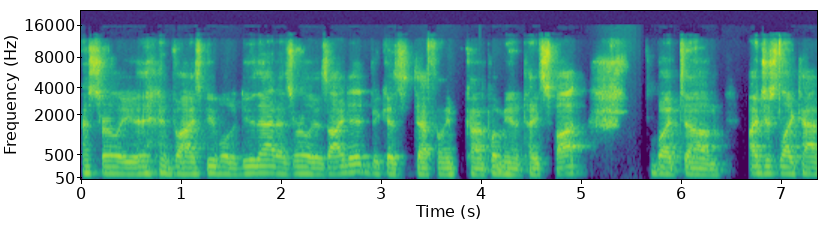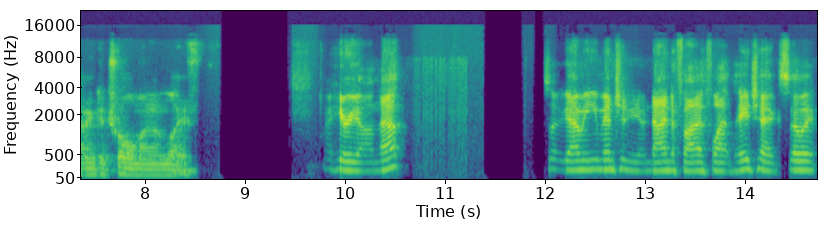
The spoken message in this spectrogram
necessarily advise people to do that as early as I did because definitely kind of put me in a tight spot. But um, I just liked having control of my own life. I hear you on that. So yeah, I mean, you mentioned you know nine to five flat paycheck. So it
